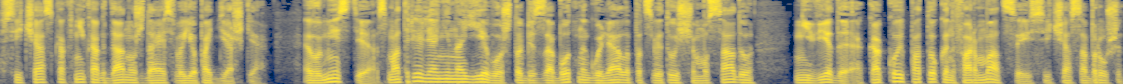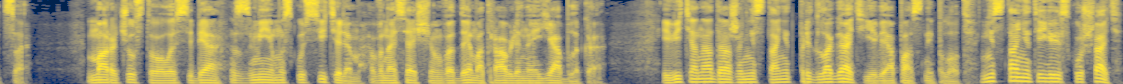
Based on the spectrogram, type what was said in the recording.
сейчас как никогда нуждаясь в ее поддержке. Вместе смотрели они на Еву, что беззаботно гуляла по цветущему саду, не ведая, какой поток информации сейчас обрушится. Мара чувствовала себя змеем-искусителем, вносящим в Эдем отравленное яблоко. И ведь она даже не станет предлагать Еве опасный плод, не станет ее искушать,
